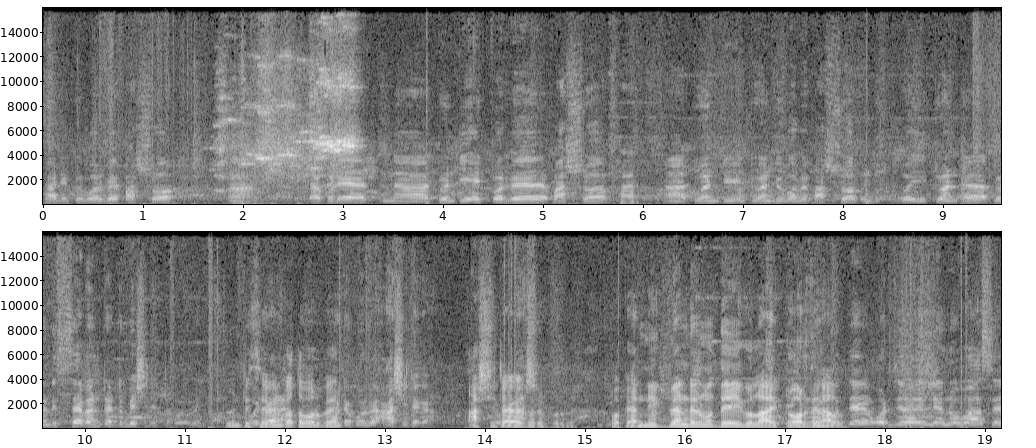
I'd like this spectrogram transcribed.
থার্টি টু পড়বে পাঁচশো হ্যাঁ। তারপরে টোয়েন্টি এইট পড়বে পাঁচশো। হ্যাঁ। হ্যাঁ টোয়েন্টি টোয়েন্টি পড়বে পাঁচশো কিন্তু ওই টোয়েন্টি সেভেনটা একটু বেশি রেটটা পড়বে টোয়েন্টি সেভেন কত পড়বে? ওটা পড়বে আশি টাকা। আশি টাকা করে পড়বে। ওকে আর নিক ব্র্যান্ডের মধ্যে এইগুলা একটু অরিজিনাল অরিজিনাল লেনোভো আছে।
